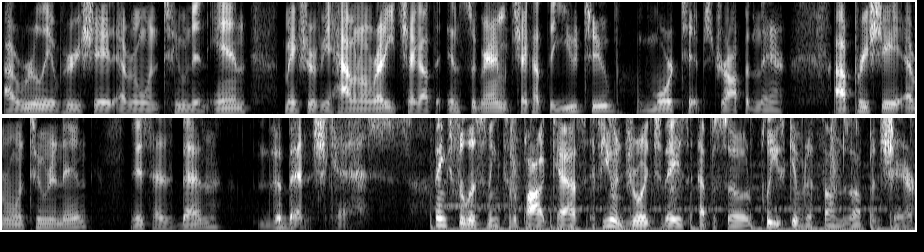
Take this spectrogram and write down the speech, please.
I really appreciate everyone tuning in. Make sure if you haven't already, check out the Instagram, you check out the YouTube. More tips dropping there. I appreciate everyone tuning in. This has been the Benchcast. Thanks for listening to the podcast. If you enjoyed today's episode, please give it a thumbs up and share.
